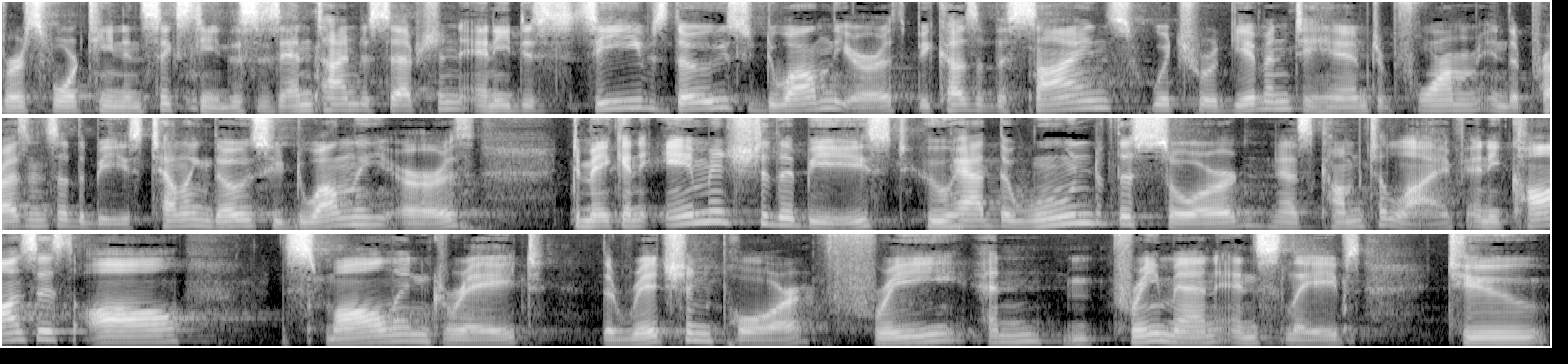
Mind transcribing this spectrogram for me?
verse 14 and 16. This is end time deception, and he deceives those who dwell on the earth because of the signs which were given to him to perform in the presence of the beast, telling those who dwell on the earth to make an image to the beast who had the wound of the sword and has come to life, and he causes all, small and great, the rich and poor, free and free men and slaves, to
